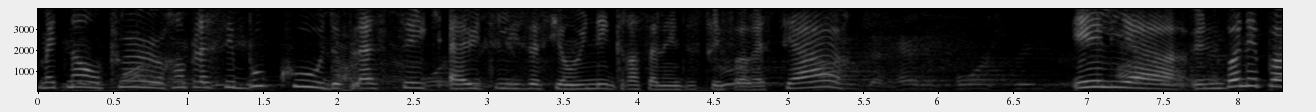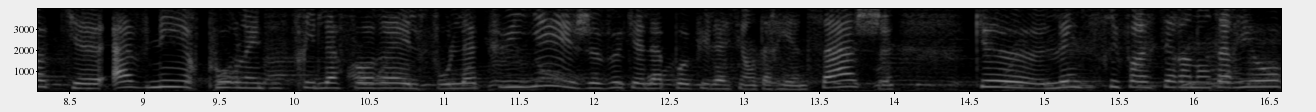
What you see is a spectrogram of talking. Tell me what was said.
Maintenant, on peut remplacer beaucoup de plastique à utilisation unique grâce à l'industrie forestière. Il y a une bonne époque à venir pour l'industrie de la forêt. Il faut l'appuyer. Je veux que la population ontarienne sache que l'industrie forestière en Ontario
